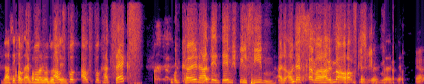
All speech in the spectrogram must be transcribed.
Lass ich jetzt Augsburg, einfach mal nur so stehen. Augsburg, Augsburg hat sechs und Köln hatte in dem Spiel sieben. Also auch das habe ich mal aufgeschrieben. Ja.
